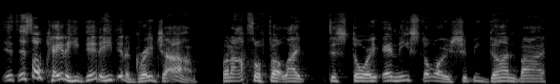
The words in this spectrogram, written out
It's, it's okay that he did it. He did a great job. But I also felt like this story and these stories should be done by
